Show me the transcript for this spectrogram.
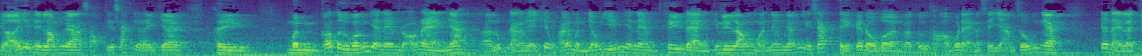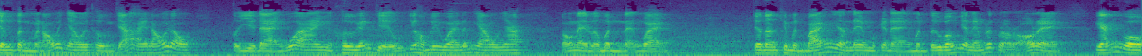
gỡ dây ni lông ra sọt dây sắt vào đây chơi. Thì mình có tư vấn cho anh em rõ ràng nha. À, lúc nào vậy chứ không phải mình giấu giếm cho anh em. Khi đàn ni lông mà anh em gắn dây sắt thì cái độ bền và tuổi thọ của đàn nó sẽ giảm xuống nha. Cái này là chân tình mà nói với nhau thường chả ai nói đâu. Tại vì đàn của ai hư gắn chịu chứ không liên quan đến nhau nha. Còn này là mình đàng hoàng. Cho nên khi mình bán cho anh em một cái đàn mình tư vấn cho anh em rất là rõ ràng gắn vô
